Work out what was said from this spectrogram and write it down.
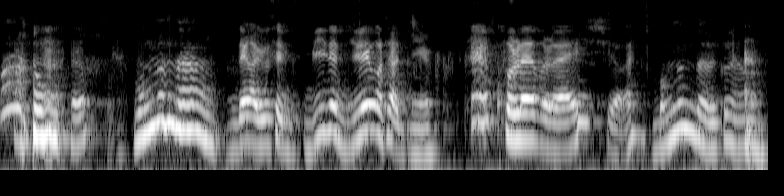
먹는다. 내가 요새 미는 유행어잖니. 콜라보레이션. 먹는다, 그냥.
